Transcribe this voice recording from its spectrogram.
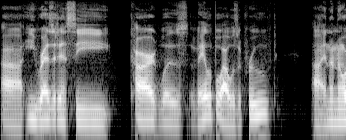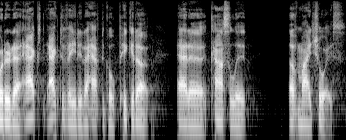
uh, e-residency card was available. I was approved, uh, and in order to act- activate it, I have to go pick it up at a consulate of my choice.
